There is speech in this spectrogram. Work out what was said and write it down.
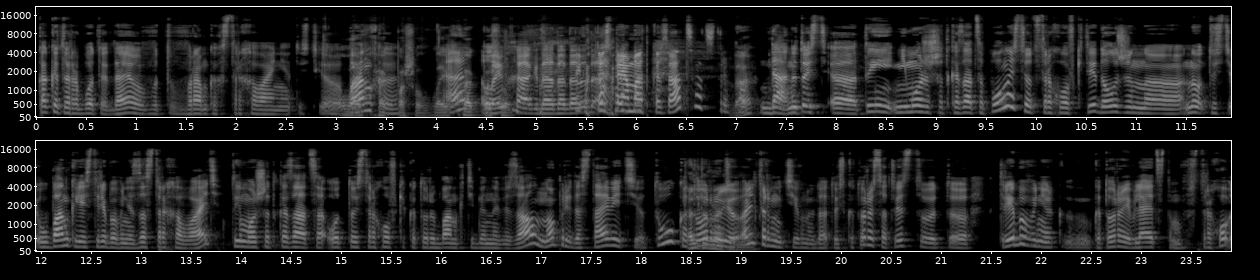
Как это работает, да, вот в рамках страхования? То есть э, банк... Лайфхак пошел, а? лайфхак а? пошел. Лайфхак, да-да-да. То есть прямо отказаться от страховки? Да, ну то есть э, ты не можешь отказаться полностью от страховки, ты должен, ну то есть у банка есть требования застраховать, ты можешь отказаться от той страховки, которую банк тебе навязал, но предоставить ту, которую альтернативную, да, то есть которая соответствует требованию, которое является там страхов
